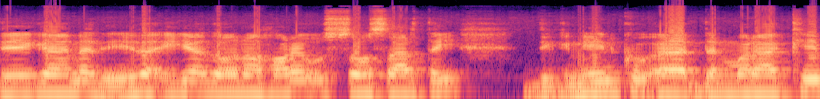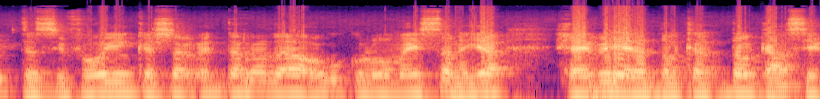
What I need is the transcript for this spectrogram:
deegaanadeeda iyadoona hore u soo saartay digniin ku aadan maraakiibta sifooyinka sharci darrada ah ugu kulumaysanaya xeebaheeda dalkaasi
